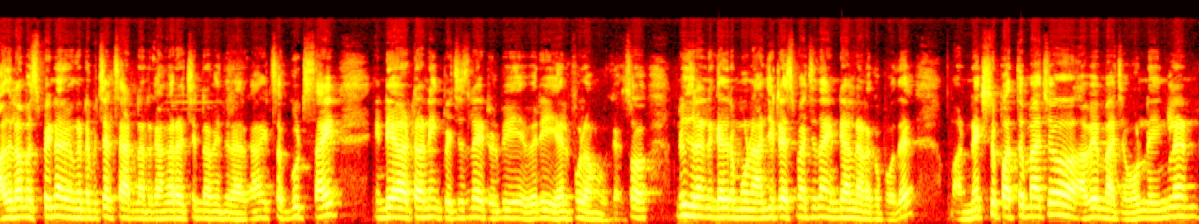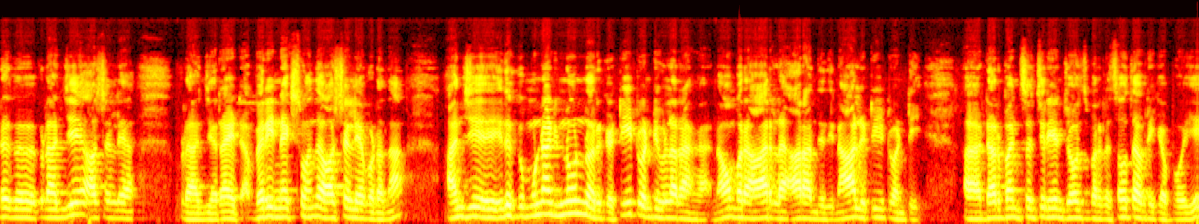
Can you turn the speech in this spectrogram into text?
அது இல்லாமல் ஸ்பின்னர் இவங்ககிட்ட மிச்சல் சாட்னர் இருக்காங்க ரச்சின் ரவீந்திரா இருக்காங்க. It's a good side India turning பிச்சஸில் it will be very helpful அவங்களுக்கு. ஸோ நியூசிலாண்டுக்கு எதிர மூணு அஞ்சு டெஸ்ட் மேட்ச் தான் இந்தியாவில் நடக்க போகுது. நெக்ஸ்ட் பத்து மேட்சும் அவே மேட்ச் ஒன்று இங்கிலாண்டுக்கு கூட அஞ்சு ஆஸ்திரேலியா கூட அஞ்சு. ரைட் வெரி நெக்ஸ்ட் வந்து ஆஸ்திரேலியா கூட தான். அஞ்சு இதுக்கு முன்னாடி இன்னொன்று இருக்குது டி ட்வெண்ட்டி விளாட்றாங்க நவம்பர் ஆறில் ஆறாம் தேதி நாலு டி ட்வெண்ட்டி டர்பன் செஞ்சுரியன் ஜோன்ஸ்பர்கில் சவுத் ஆஃப்ரிக்கா போய்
